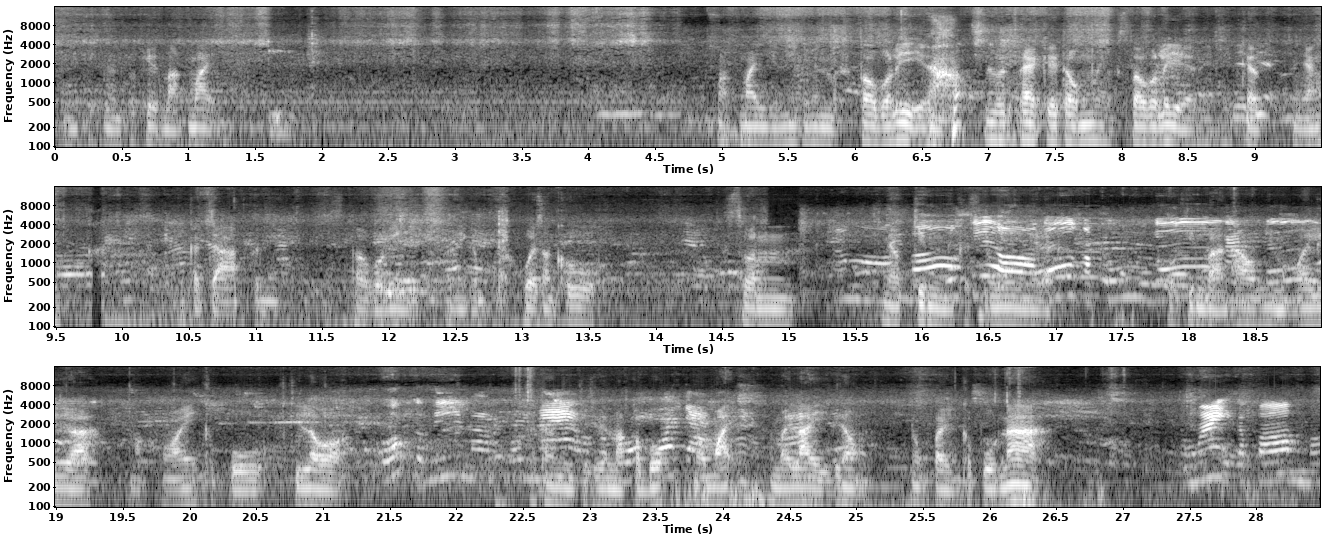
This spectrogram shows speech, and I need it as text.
อันนี้ก็เป็นประเภทหมากไม้หมาก ไม้อยู่นี่ก็เป็นสตรอเบอรี่เนาะนี่เป็นแพ็กเกจทงนี่สตรอเบอรี่อันนี้ก็ยังกระจาดตัวนี้สตรอเบอรี่อันนี้ก็กล้วยสังคูส่วนแนวกินนี่ก็จะมีนี่แหละพวกกินบ้านเฮามีหมกหอยเรือหมกหอยกระปูจิรอโอ้ก็มีมาแล้วทางนี้ก็จะเป็นหมักกระบอกหน่อไม้หน่อไม้ไล่พี่น้องลงไปกระปูหน้าไม่กระป๋อมบ่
